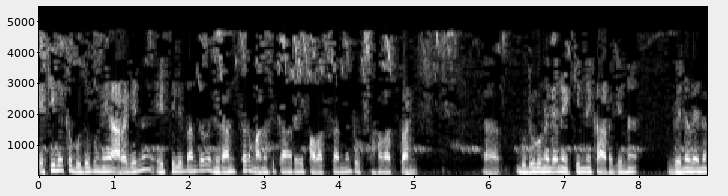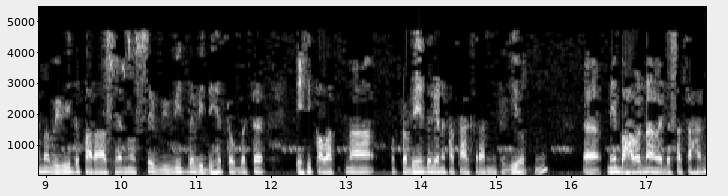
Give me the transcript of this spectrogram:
එකිනෙක බුදු ගුණය අරගෙන ඒ පිළිබඳව නිරන්තර මානසිකාරයේ පවත්වන්නට උත්සාහවත් වන්න. බුදු ගුණ ගැන එකින් එක අරගෙන වෙන වෙනම විවිධ පරාසයන් ඔස්සේ විවිධ විදිහට ඔබට එහි පවත්නා ප්‍රභේද ගැන කතා කරන්නට ගියොත් මේ භාවනා වැඩසටහන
